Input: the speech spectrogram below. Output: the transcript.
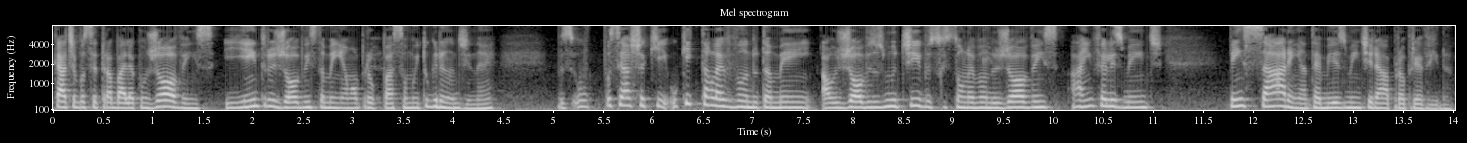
Kátia, você trabalha com jovens e entre os jovens também é uma preocupação muito grande, né? Você acha que o que está levando também aos jovens, os motivos que estão levando os jovens a, infelizmente, pensarem até mesmo em tirar a própria vida?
